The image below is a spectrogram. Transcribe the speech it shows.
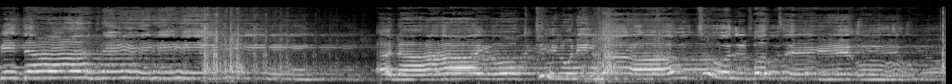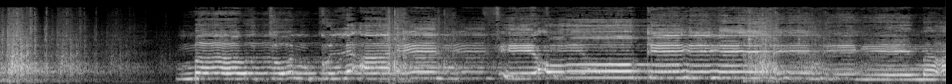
بداني أنا يقتلني الموت البطيء. موت كل آن في عروقي مع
